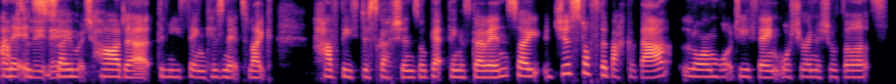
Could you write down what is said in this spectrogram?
And it is so much harder than you think, isn't it, to like have these discussions or get things going. So just off the back of that, Lauren, what do you think? What's your initial thoughts?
